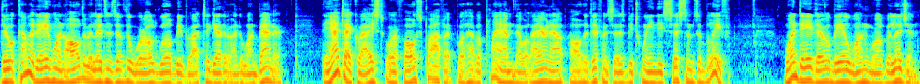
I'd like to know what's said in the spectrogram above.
There will come a day when all the religions of the world will be brought together under one banner. The Antichrist, or a false prophet, will have a plan that will iron out all the differences between these systems of belief. One day there will be a one world religion.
